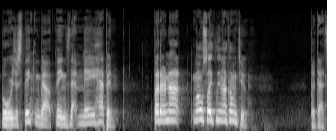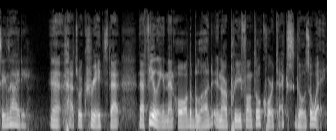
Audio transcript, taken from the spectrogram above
but we're just thinking about things that may happen, but are not most likely not going to. But that's anxiety. And that's what creates that, that feeling. And then all the blood in our prefrontal cortex goes away,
